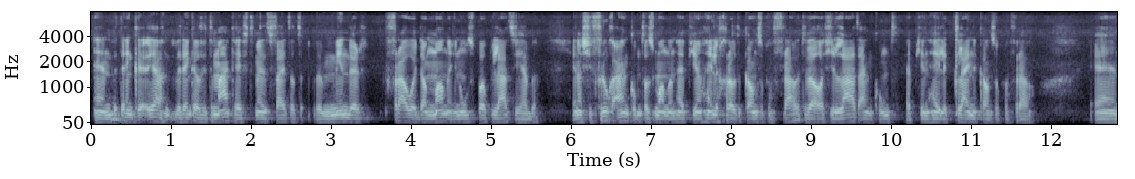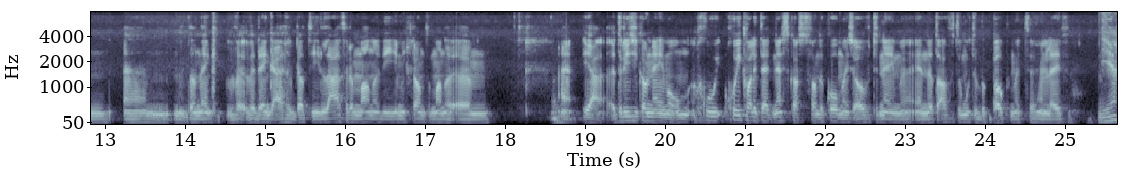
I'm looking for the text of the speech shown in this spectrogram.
en we denken, ja, we denken dat dit te maken heeft met het feit dat we minder vrouwen dan mannen in onze populatie hebben. En als je vroeg aankomt als man, dan heb je een hele grote kans op een vrouw. Terwijl als je laat aankomt, heb je een hele kleine kans op een vrouw. En ehm, dan denk ik, we, we, denken eigenlijk dat die latere mannen, die immigrantenmannen, um, ja, het risico nemen om een goede, kwaliteit nestkast van de koolmees over te nemen. En dat af en toe moeten bekopen met uh, hun leven. Ja.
